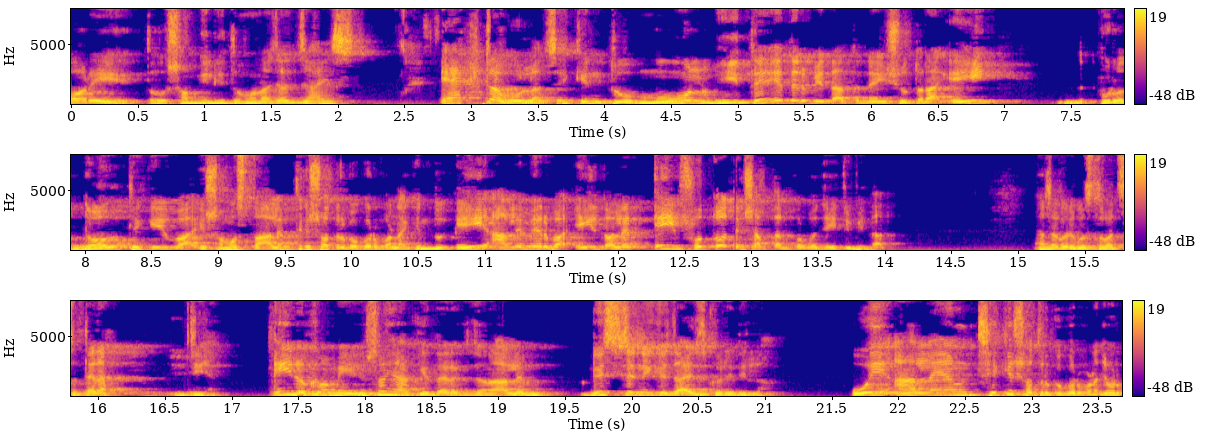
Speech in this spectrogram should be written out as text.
করে, তো সম্মিলিত মোনাজাত যাইজ একটা ভুল আছে, কিন্তু মূল ভিতে এদের বিদাত নেই। সুতরাং এই পুরো দল থেকে বা এই সমস্ত আলেম থেকে সতর্ক করব না, কিন্তু এই আলেমের বা এই দলের এই ফতোয়া থেকে সাবধান করব যে এটি বিদাত। আশা করি বুঝতে পারছেন, তাই না? জি হ্যাঁ। এইরকমই সহিদার একজন আলেম ডিস্টিনিকে জায়জ করে দিল। ওই আলেম থেকে সতর্ক করব না, যেমন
